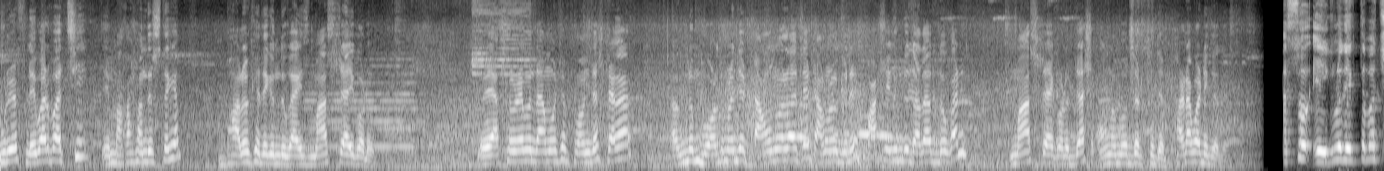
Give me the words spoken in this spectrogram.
গুড়ের ফ্লেভার পাচ্ছি এই মাখা সন্দেশ থেকে। ভালো খেতে কিন্তু গাইস মাছ ট্রাই করো। একশো গ্রামের দাম হচ্ছে পঞ্চাশ টাকা। একদম বর্ধমানে যে টাউন হল আছে টাউন হল গেটের পাশে কিন্তু দাদার দোকান। মাছ ট্রাই করো জাস্ট অনবদ্য খেতে, ফাটাফাটি খেতে। সো এইগুলো দেখতে পাচ্ছ,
